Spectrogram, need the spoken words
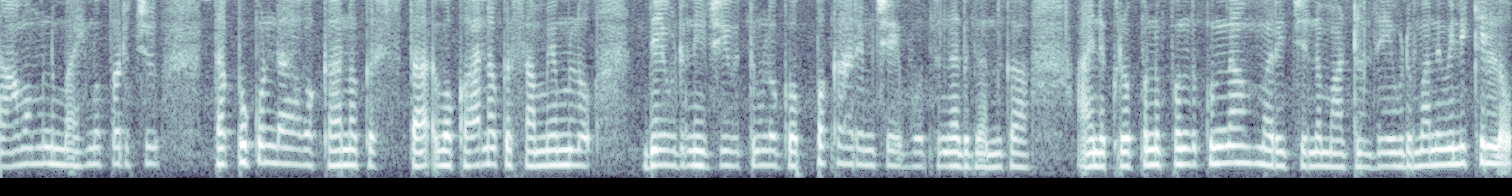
నామంను మహిమపరచు. తప్పకుండా ఒకనొక స్థ ఒకనొక సమయంలో దేవుడు నీ జీవితంలో గొప్ప కార్యం చేయబోతున్నాడు కనుక ఆయన కృపను పొందుకుందాం. మరి చిన్న మాటలు దేవుడు మన వినికిల్లో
